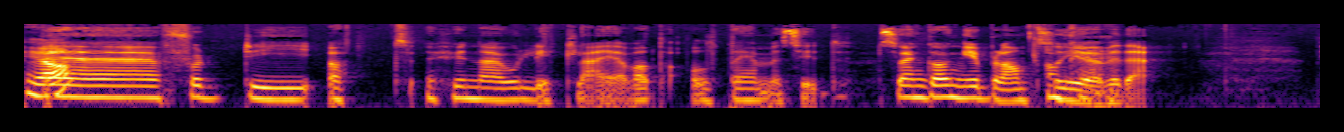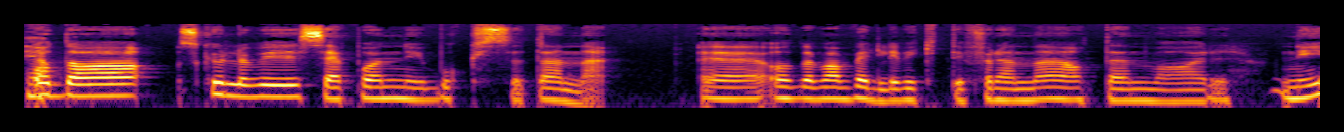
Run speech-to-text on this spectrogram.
Ja. Eh, fordi at hun er jo litt lei av at alt er hjemmesydd. Så en gang iblant så okay. gjør vi det. Ja. Og da skulle vi se på en ny bukse til henne. Eh, og det var veldig viktig for henne at den var ny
